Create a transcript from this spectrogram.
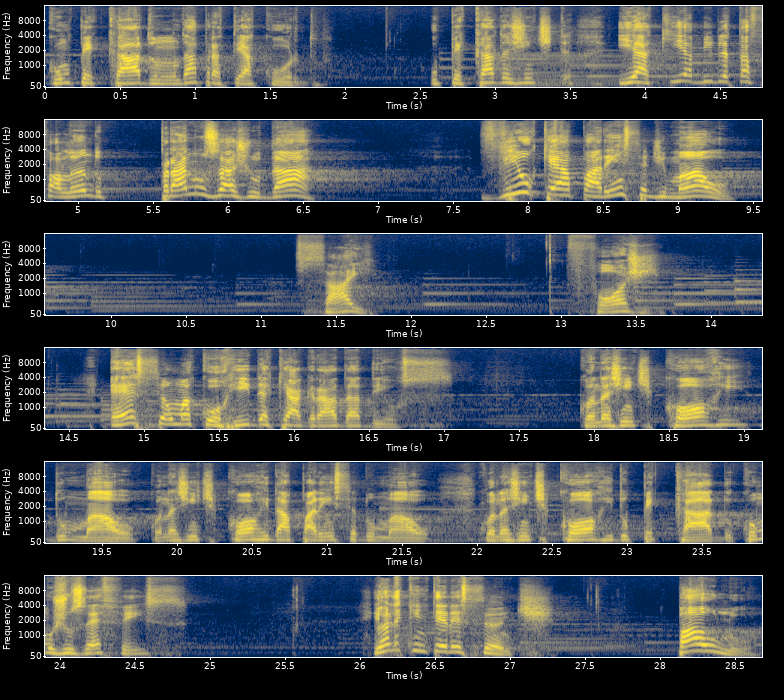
Com pecado não dá para ter acordo. O pecado a gente. E aqui a Bíblia está falando para nos ajudar, viu que é aparência de mal, sai, foge. Essa é uma corrida que agrada a Deus. Quando a gente corre do mal, quando a gente corre da aparência do mal, quando a gente corre do pecado, como José fez. E olha que interessante, Paulo,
